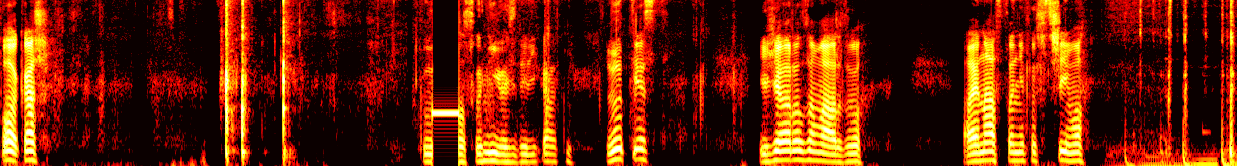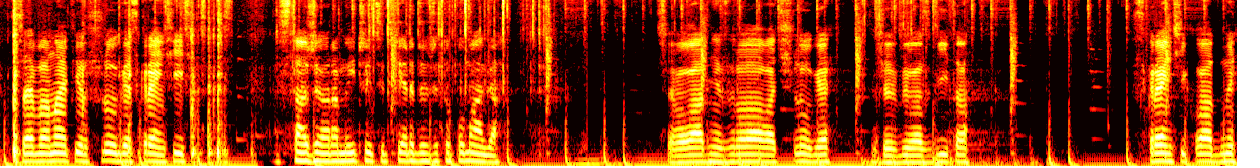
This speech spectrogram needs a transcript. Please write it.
Pokaż. Kurwa, zasłoniłeś delikatnie. Lód jest. Jezioro zamarzło. Ale nas to nie powstrzyma. Trzeba najpierw flugę skręcić. Starzy Aramejczycy twierdzą, że to pomaga. Trzeba ładnie zrolować ślugę, żeby była zbita. Skręcik ładny.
